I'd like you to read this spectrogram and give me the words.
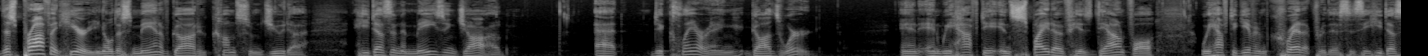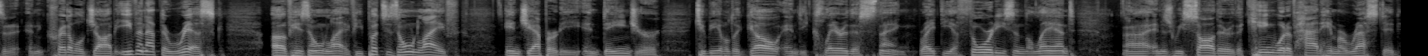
this prophet here, you know, this man of God who comes from Judah, he does an amazing job at declaring God's word. And, and we have to, in spite of his downfall, we have to give him credit for this. Is he does an incredible job, even at the risk of his own life. He puts his own life in jeopardy, in danger, to be able to go and declare this thing, right? The authorities in the land, uh, and as we saw there, the king would have had him arrested,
